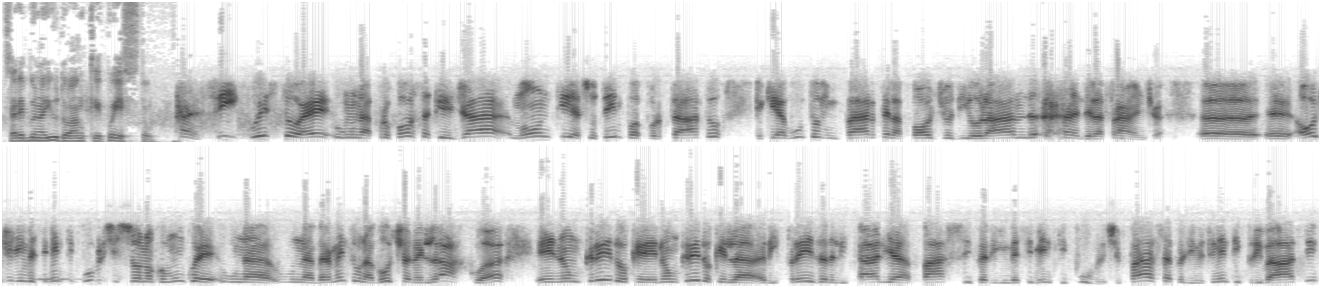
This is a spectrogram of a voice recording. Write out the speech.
Sarebbe un aiuto anche questo è una proposta che già Monti a suo tempo ha portato e che ha avuto in parte l'appoggio di Hollande della Francia. Uh, eh, oggi gli investimenti pubblici sono comunque una, una, veramente una goccia nell'acqua e non credo, che, non credo, che, la ripresa dell'Italia passi per gli investimenti pubblici, passa per gli investimenti privati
